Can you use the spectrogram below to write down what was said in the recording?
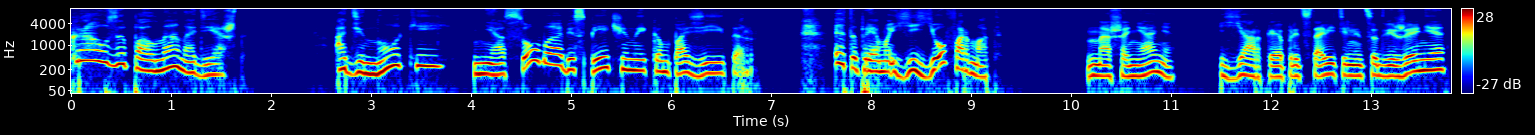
Краузе полна надежд. Одинокий, не особо обеспеченный композитор. Это прямо ее формат. Наша няня — яркая представительница движения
